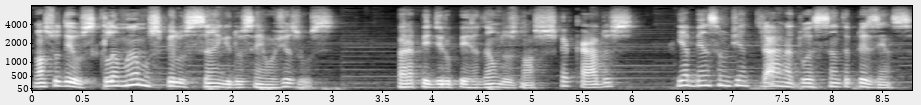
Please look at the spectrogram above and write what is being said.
Nosso Deus, clamamos pelo sangue do Senhor Jesus para pedir o perdão dos nossos pecados e a bênção de entrar na tua santa presença,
